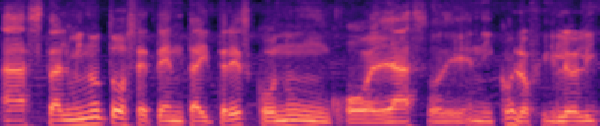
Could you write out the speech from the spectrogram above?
hasta el minuto 73 con un golazo de Nicolo Figlioli.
